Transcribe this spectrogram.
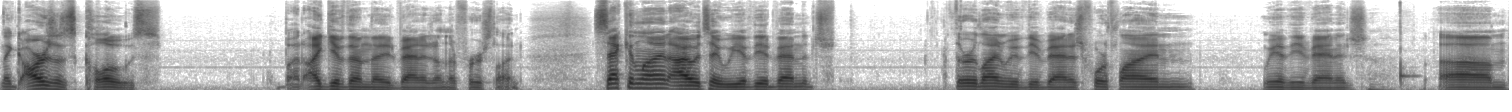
like ours is close, but I give them the advantage on their first line. Second line, I would say we have the advantage. Third line, we have the advantage. Fourth line, we have the advantage. Um,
